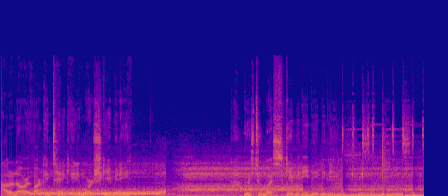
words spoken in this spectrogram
I don't know if I can take any more skibbity. There's too much skibbity dibbity.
